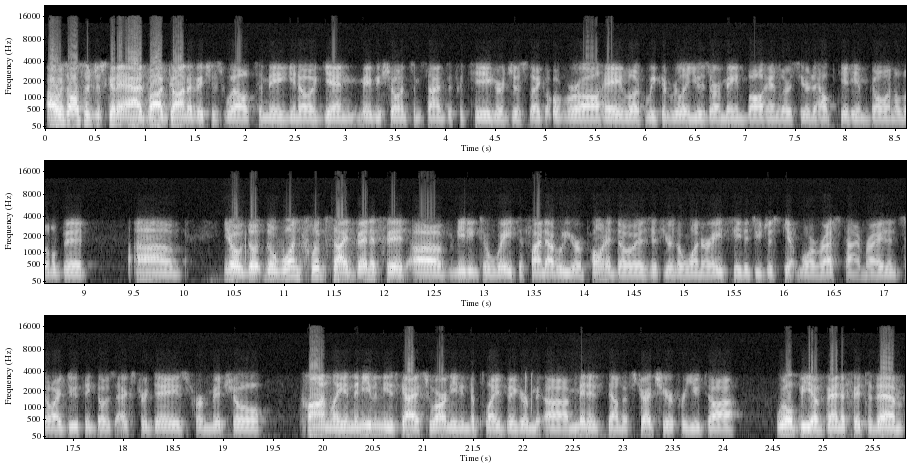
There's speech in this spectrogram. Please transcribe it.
I was also just going to add Bogdanovic as well. To me, you know, again, maybe showing some signs of fatigue or just like overall, hey, look, we could really use our main ball handlers here to help get him going a little bit. Um, you know, the the one flip side benefit of needing to wait to find out who your opponent though is if you're the one or eight seed is you just get more rest time, right? And so I do think those extra days for Mitchell, Conley, and then even these guys who are needing to play bigger uh, minutes down the stretch here for Utah will be a benefit to them.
